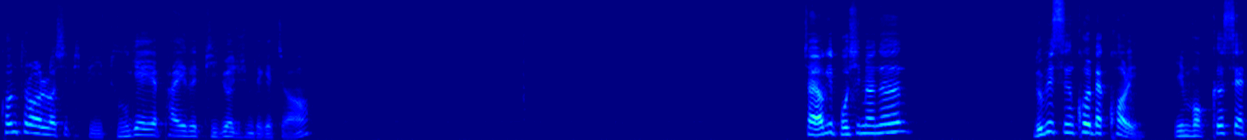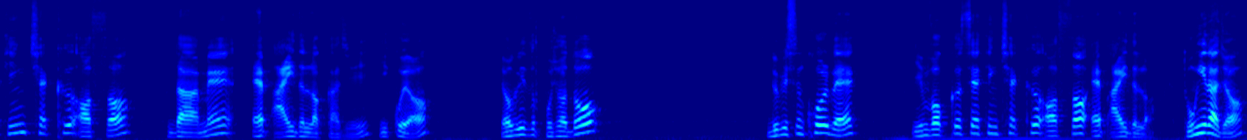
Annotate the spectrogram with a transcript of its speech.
controller CPP 두 개의 파일을 비교해 주시면 되겠죠. 자 여기 보시면은 누비슨 callback query, invoke, setting, check, auth 그 다음에 app idler까지 있고요. 여기도 보셔도 누비슨 callback, invoke, setting, check, auth app idler 동일하죠.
